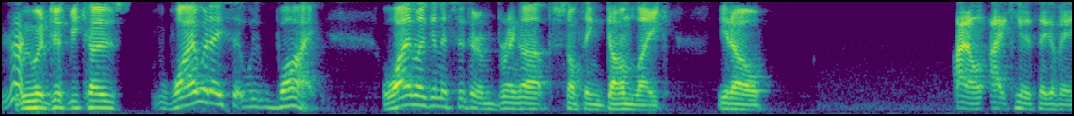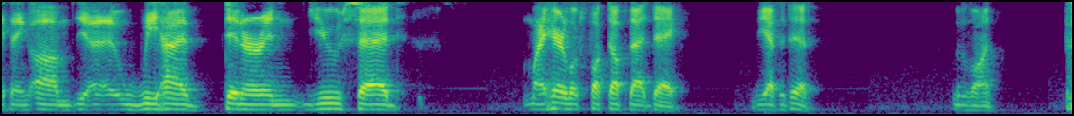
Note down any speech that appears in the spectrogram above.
exactly. We would just because why would I say why? Why am I going to sit there and bring up something dumb like, you know, I don't I can't even think of anything. Um yeah, we had dinner and you said my hair looked fucked up that day. Yes, it did. Move on.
